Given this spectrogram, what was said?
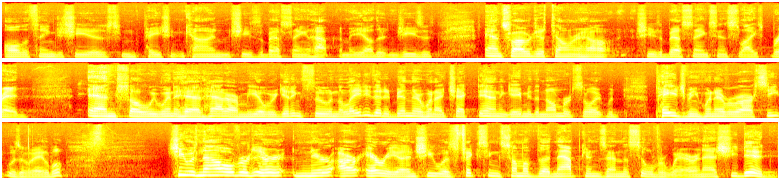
all the things that she is and patient and kind. And she's the best thing that happened to me other than Jesus. And so I was just telling her how she's the best thing since sliced bread. And so we went ahead, had our meal. We are getting through, and the lady that had been there when I checked in and gave me the number so it would page me whenever our seat was available. She was now over there near our area, and she was fixing some of the napkins and the silverware. And as she did,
